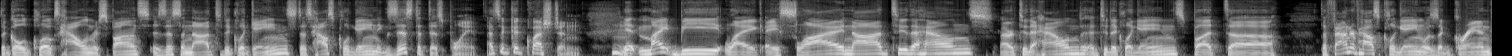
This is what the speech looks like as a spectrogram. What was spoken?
The Gold Cloaks howl in response. Is this a nod to the Cleganes? Does House Clegane exist at this point? That's a good question. Hmm. It might be like a sly nod to the Hounds or to the Hound and to the Cleganes, but uh, the founder of House Clegane was a grand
